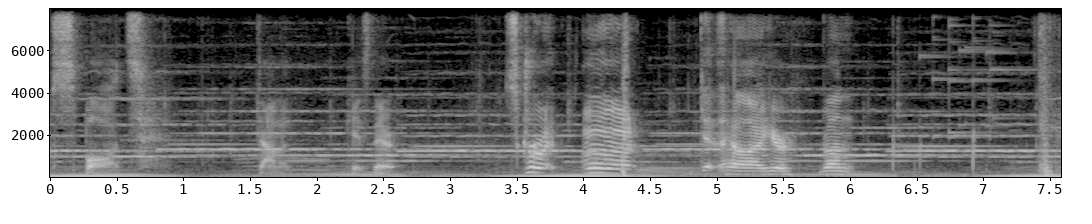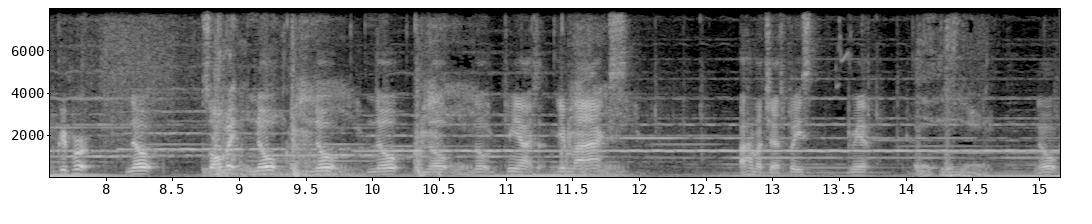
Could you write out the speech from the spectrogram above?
spot. Damn it. Okay, it's there. Screw it. Get the hell out of here. Run. Creeper. No. Zombie. No. No. No. No. No. Give me axe. Give me my axe. I have my chest, please. Give me it. No.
